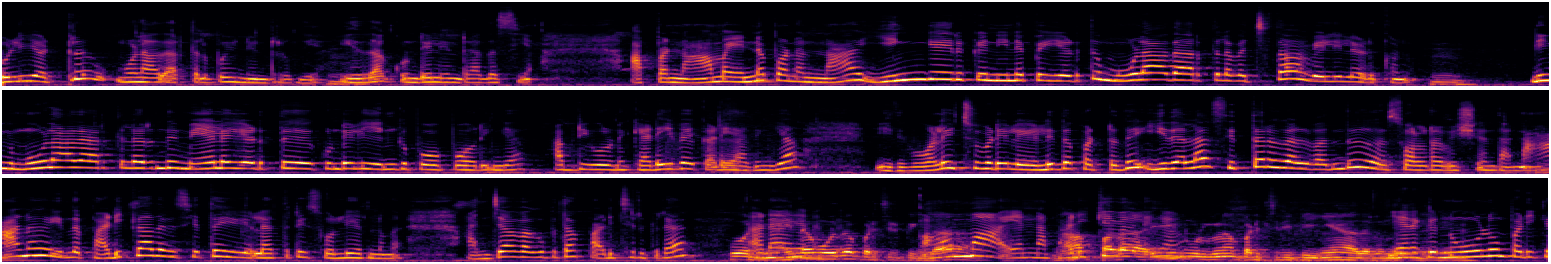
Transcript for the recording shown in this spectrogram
ஒளியற்று மூலாதாரத்தில் போய் நின்றுங்க இதுதான் குண்டலின் ரகசியம். அப்போ நாம் என்ன பண்ணணும்னா இங்கே இருக்க நினைப்பை எடுத்து மூலாதாரத்தில் வச்சு தான் வெளியில் எடுக்கணும். நீங்கள் மூலாதாரத்திலேருந்து மேலே எடுத்து குண்டலி எங்கே போக போகிறீங்க அப்படி ஒன்று கிடையவே கிடையாதுங்க. இது ஓலைச்சுவடியில் எழுதப்பட்டது. இதெல்லாம் சித்தர்கள் வந்து சொல்கிற விஷயந்தான் நானும் இந்த படிக்காத விஷயத்த எல்லாத்துட்டையும் சொல்லிடணுங்க அஞ்சாம் வகுப்பு தான் படிச்சிருக்கிறேன். தான் படிச்சிருப்பீங்களா? ஆமாம் என்ன படிக்கவே இல்லைங்க. படிச்சிருப்பீங்க எனக்கு நூலும் படிக்க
